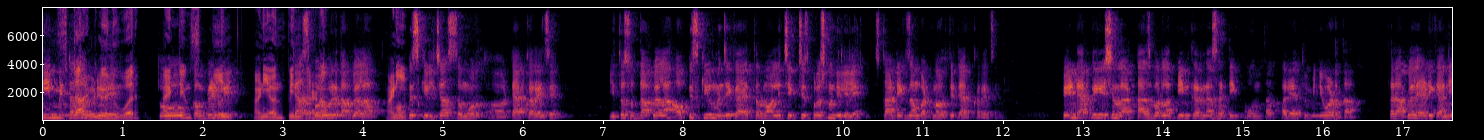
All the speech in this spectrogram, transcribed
तीन मिनिटाचा व्हिडिओ आहे. मेनूवर complete पिन होईल. आणि अनपिन त्याचबरोबर आपल्याला ऑफिस स्किलच्या समोर टॅप करायचे. इथं सुद्धा आपल्याला ऑफिस स्किल म्हणजे काय? तर नॉलेज चेकचेच प्रश्न दिलेले. स्टार्ट एक्झाम बटनावरती टॅप करायचे पेंड ऍप्लिकेशनला टास्कबारला पिन करण्यासाठी कोणता पर्याय तुम्ही निवडता तर आपल्याला या ठिकाणी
